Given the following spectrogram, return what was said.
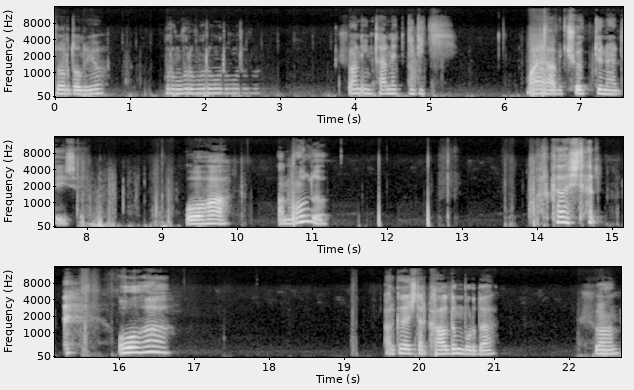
zor doluyor. Vurun vurun vurun vurun vurun. Şu an internet gidik. Bayağı bir çöktü neredeyse. Oha. Lan ne oldu? Arkadaşlar. Oha. Arkadaşlar kaldım burada. Şu an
